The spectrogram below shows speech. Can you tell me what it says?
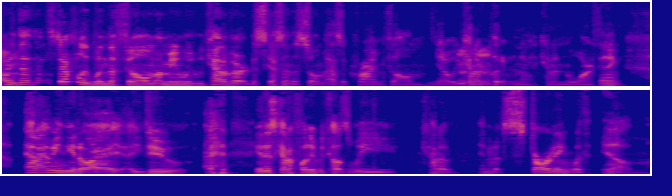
I Um, mean, that, that's definitely when the film. I mean, we, we kind of are discussing this film as a crime film. You know, we kind Mhm. of put it in a kind of noir thing, and I mean, you know, I, I do. I, it is kind of funny because we kind of ended up starting with M,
